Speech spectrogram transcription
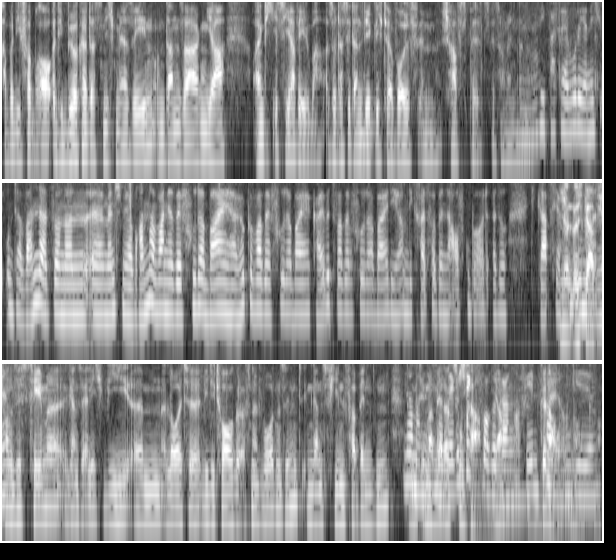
aber die, Verbraucher, die Bürger das nicht mehr sehen und dann sagen, ja, eigentlich ist sie ja wählbar. Also dass sie dann wirklich der Wolf im Schafspelz ist am Ende. Ne? Die Partei wurde ja nicht unterwandert, sondern äh, Menschen wie Herr Brandner waren ja sehr früh dabei, Herr Höcke war sehr früh dabei, Herr Kalbitz war sehr früh dabei, die haben die Kreisverbände aufgebaut. Also die gab es ja schon ja, Es immer, gab ne? schon Systeme, ganz ehrlich, wie ähm, Leute, wie die Tore geöffnet worden sind in ganz vielen Verbänden. Ja, man immer ist mehr da sehr geschickt kamen. vorgegangen, ja? auf jeden genau, Fall, um genau, die genau,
